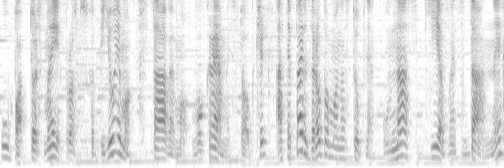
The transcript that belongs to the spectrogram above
купа. Тож ми їх просто скопіюємо, вставимо в окремий стовпчик. А тепер зробимо наступне: у нас є в даних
